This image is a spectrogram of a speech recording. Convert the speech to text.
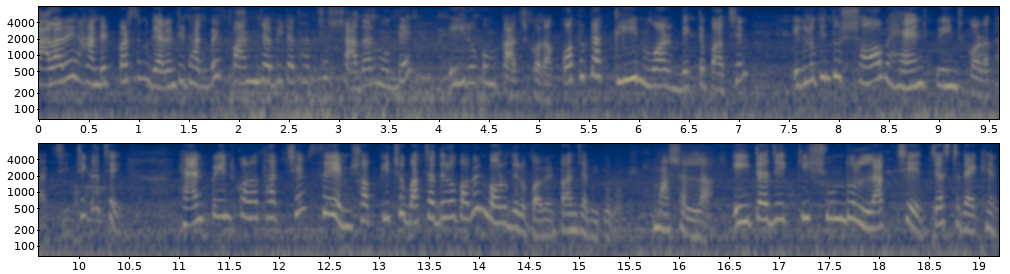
কালারের হান্ড্রেড পার্সেন্ট গ্যারান্টি থাকবে। পাঞ্জাবিটা থাকছে সাদার মধ্যে। এই রকম কাজ করা। কতটা ক্লিন ওয়ার্ক দেখতে পাচ্ছেন? এগুলো কিন্তু সব হ্যান্ড পেইন্ট করা থাকছে, ঠিক আছে? হ্যান্ড পেইন্ট করা থাকছে সেম সব কিছু বাচ্চাদেরও পাবেন, বড়দেরও পাবেন, পাঞ্জাবিগুলো। মাশাল্লাহ, এইটা যে কি সুন্দর লাগছে জাস্ট দেখেন।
